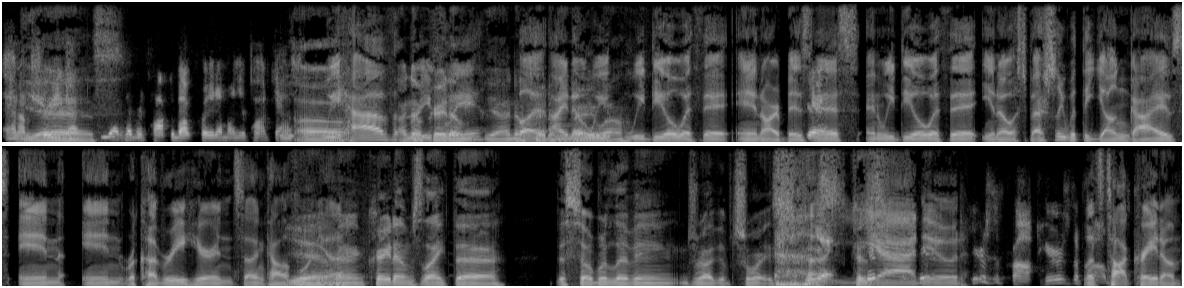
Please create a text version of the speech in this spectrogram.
and I'm sure you guys, you guys ever talked about kratom on your podcast. Uh, we have I know briefly, kratom. Yeah, I know but kratom I know we well. we deal with it in our business, and we deal with it, you know, especially with the young guys in in recovery here in Southern California. Yeah, man. Kratom's like the the sober living drug of choice. 'cause- Yeah, Here- dude. Here's the problem. Here's the. Problem. Let's problem. talk kratom.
